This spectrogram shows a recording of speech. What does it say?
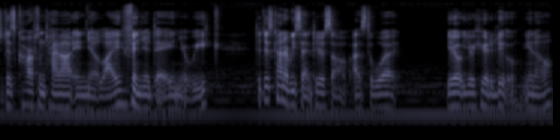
To just carve some time out in your life, in your day, in your week, to just kind of recenter yourself as to what you're you're here to do. You know,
